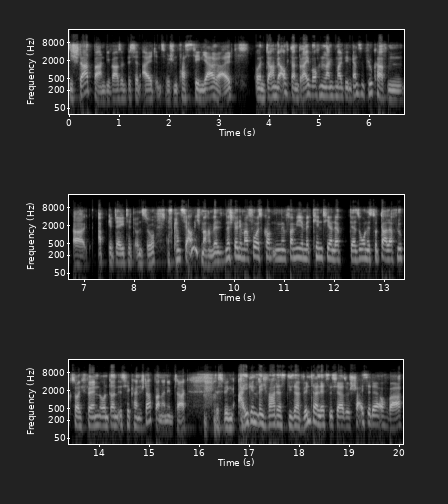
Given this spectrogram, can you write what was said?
Die Startbahn, die war so ein bisschen alt, inzwischen fast zehn Jahre alt. Und da haben wir auch dann drei Wochen lang mal den ganzen Flughafen äh, abgedatet und so. Das kannst du ja auch nicht machen. Stell dir mal vor, es kommt eine Familie mit Kind hier und der, der Sohn ist totaler Flugzeugfan und dann ist hier keine Startbahn an dem Tag. Deswegen eigentlich war das dieser Winter letztes Jahr, so scheiße der auch war.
